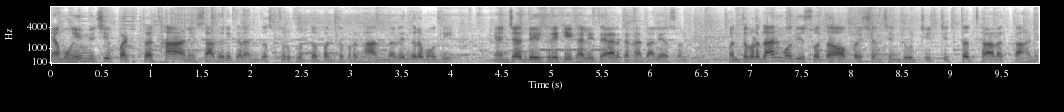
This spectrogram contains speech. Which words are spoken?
या मोहिमेची पटकथा आणि सादरीकरण दस्तूर खुद्द पंतप्रधान नरेंद्र मोदी यांच्या देखरेखीखाली तयार करण्यात आले असून पंतप्रधान मोदी स्वतः ऑपरेशन सिंदूरची चित्तथरारक कहाणी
